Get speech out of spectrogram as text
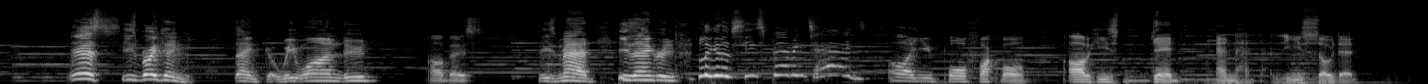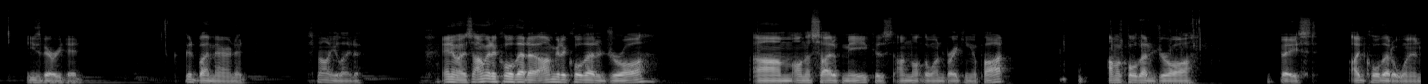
Yes, he's breaking. Thank we won, dude. Oh, base. He's mad. He's angry. Look at him. He's spamming tags. Oh, you poor fuckball. Oh, he's dead. And he's so dead. He's very dead. Goodbye, Marinade. Smell you later. Anyways, I'm gonna call that a I'm gonna call that a draw. Um, on the side of me, because I'm not the one breaking apart. I'm gonna call that a draw. Based. I'd call that a win.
